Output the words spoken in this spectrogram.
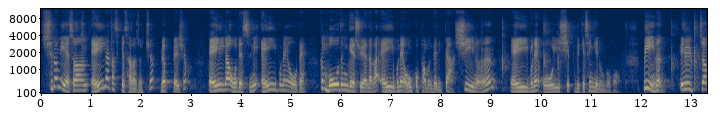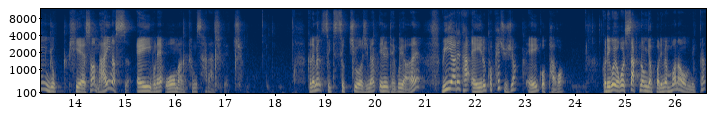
실험 2에선 A가 다섯 개 사라졌죠? 몇 배죠? A가 5 됐으니 A분의 5배. 그럼 모든 개수에다가 A분의 5 곱하면 되니까 C는 A분의 5이 10 이렇게 생기는 거고 B는 1.6P에서 마이너스 A분의 5만큼 사라지겠죠. 그러면 슥슥 지워지면 1 되고요. 위아래 다 A를 곱해주죠. A 곱하고. 그리고 이걸 싹 넘겨버리면 뭐 나옵니까?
